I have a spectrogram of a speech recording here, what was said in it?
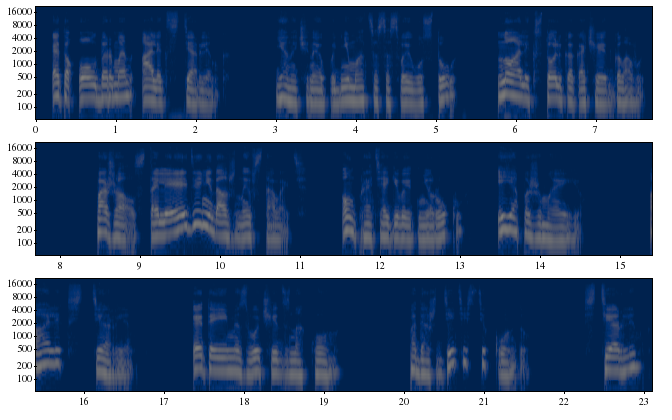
— это Олдермен Алекс Стерлинг. Я начинаю подниматься со своего стула, но Алекс только качает головой. «Пожалуйста, леди не должны вставать». Он протягивает мне руку, и я пожимаю ее. Алекс Стерлинг. Это имя звучит знакомо. Подождите секунду. Стерлинг?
